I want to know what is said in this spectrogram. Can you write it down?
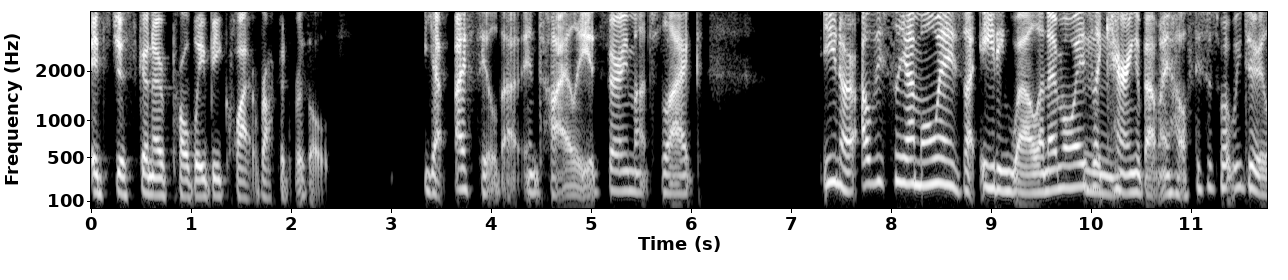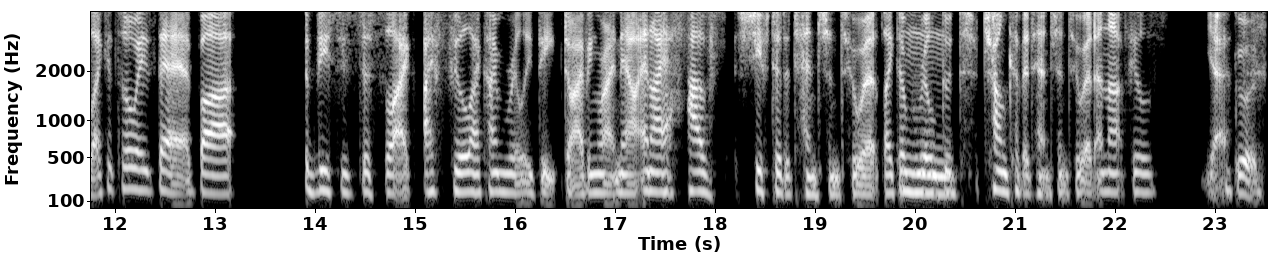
it's just going to probably be quite rapid results. yeah, I feel that entirely. It's very much like, you know, obviously I'm always like eating well and I'm always like Mm. caring about my health. This is what we do. Like it's always there. But this is just like, I feel like I'm really deep diving right now. And I have shifted attention to it, like a real Mm. good t- chunk of attention to it. And that feels, yeah, Good.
